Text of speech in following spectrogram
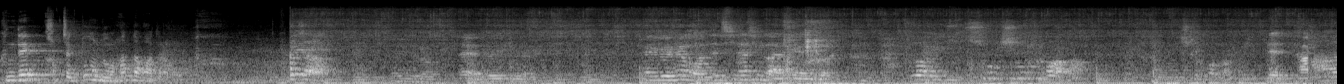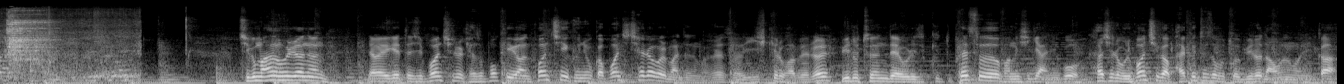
근데 갑자기 또 운동을 한다고 하더라고요. 이거 형 완전 친하신 거 아니에요 이거? 지금 하는 훈련은 내가 얘기했듯이 펀치를 계속 뽑기 위한 펀치 근육과 펀치 체력을 만드는 거예요. 그래서 20kg 바벨을 위로 트는데 우리 그 프레스 방식이 아니고 사실은 우리 펀치가 발끝에서부터 밀어 나오는 거니까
